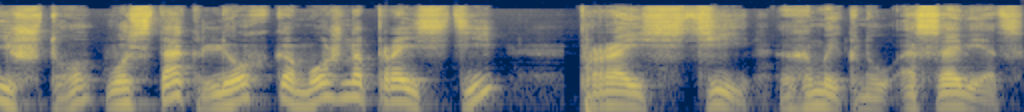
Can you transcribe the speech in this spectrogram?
І што, вось так лёгка можна прайсці? Прайсці, гмыкнуў асавец.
